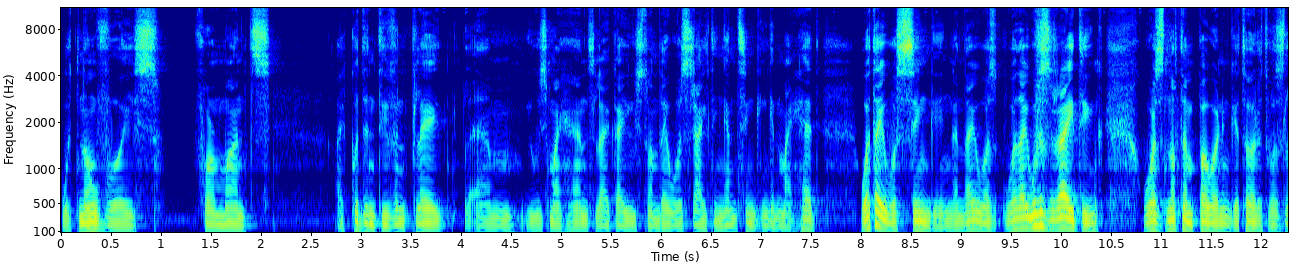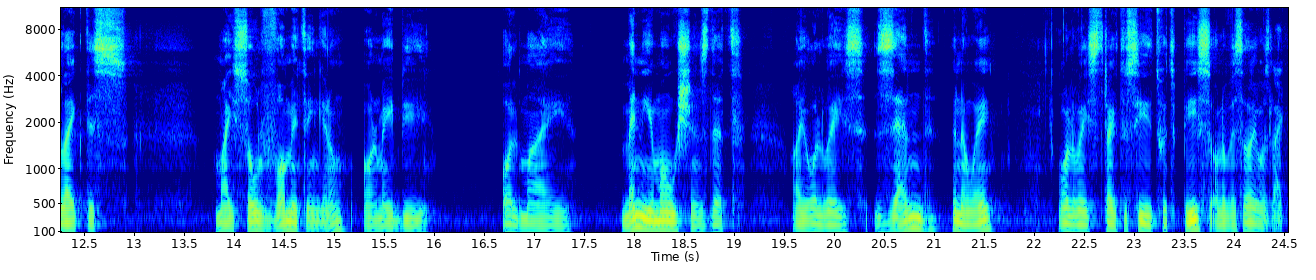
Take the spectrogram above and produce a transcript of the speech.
with no voice for months, I couldn't even play, um, use my hands like I used and I was writing and singing in my head. What I was singing and I was what I was writing was not empowering at all. It was like this, my soul vomiting, you know, or maybe all my many emotions that I always zen in a way, always try to see it with peace. All of a sudden, I was like,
